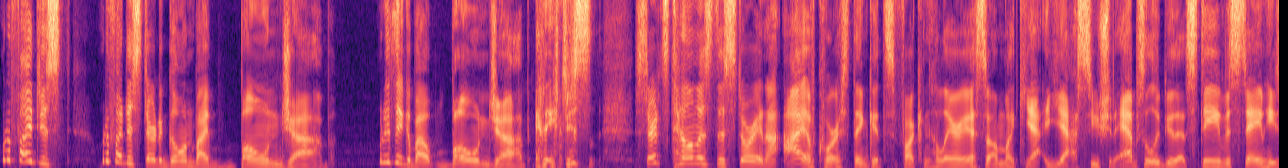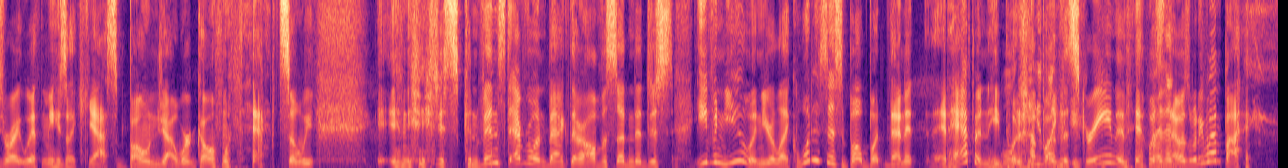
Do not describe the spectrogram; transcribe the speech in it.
what if I just what if I just started going by Bone Job? What do you think about Bone Job? And he just starts telling us this story, and I, I of course think it's fucking hilarious. So I'm like, yeah, yes, you should absolutely do that. Steve is saying he's right with me. He's like, yes, Bone Job, we're going with that. So we, and he just convinced everyone back there all of a sudden to just even you, and you're like, what is this bone? But then it it happened. He Well, put it he, up like, on the screen, and it was that was what he went by.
